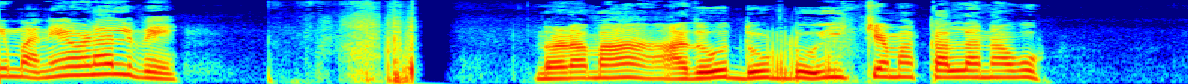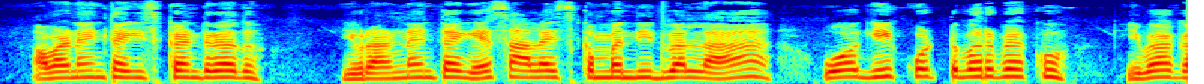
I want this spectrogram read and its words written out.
ಈ ಮನೆಯೊಳಲ್ವಿ? ನೋಡಮ್ಮ, ಅದು ದುಡ್ಡು ಇಕ್ಕೆ ಮಕ್ಕಲ್ಲ ನಾವು. ಅವಣ್ಣಂತ ಇಸ್ಕೊಂಡಿರೋದು. ಇವ್ರ ಅಣ್ಣಂತಾಗೆ ಸಾಲ ಇಸ್ಕೊಂಡ್ ಬಂದಿದ್ವಲ್ಲ, ಹೋಗಿ ಕೊಟ್ಟು ಬರಬೇಕು. ಇವಾಗ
